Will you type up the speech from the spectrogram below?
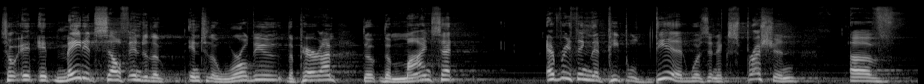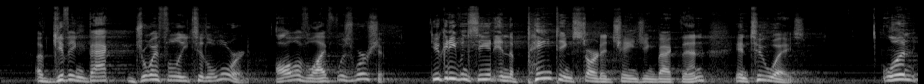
So it, it made itself into the, into the worldview, the paradigm, the, the mindset. Everything that people did was an expression of, of giving back joyfully to the Lord. All of life was worship. You could even see it in the painting started changing back then in two ways. One,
